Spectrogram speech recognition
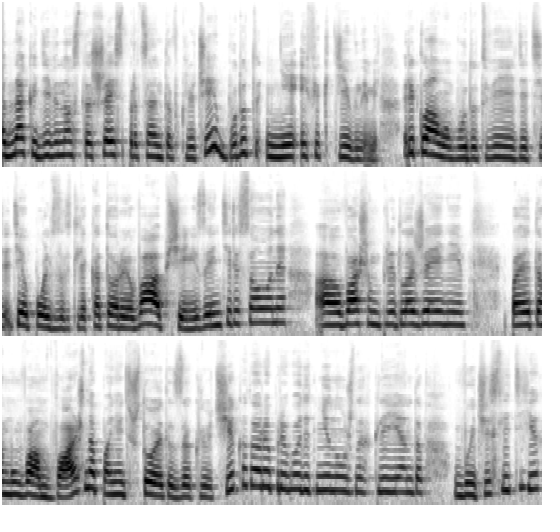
Однако 96% ключей будут неэффективными. Рекламу будут видеть те пользователи, которые вообще не заинтересованы а, в вашем предложении. Поэтому вам важно понять, что это за ключи, которые приводят ненужных клиентов, вычислить их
